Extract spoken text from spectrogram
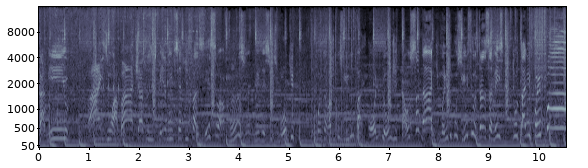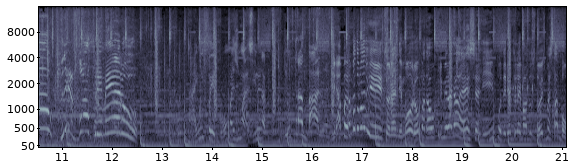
Caminho, faz um abate, Aspas espera muito certo de fazer seu avanço né, no meio desse smoke, enquanto a Rod conseguiu limpar. Olha onde tá o Sadak, Manito conseguiu infiltrar dessa vez, o timing foi bom! Levou o primeiro! O timing foi bom, mas o Mazino ainda deu trabalho, né? Vira a bamba do Malito, né? Demorou pra dar o primeiro HS ali, poderia ter levado os dois, mas tá bom.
